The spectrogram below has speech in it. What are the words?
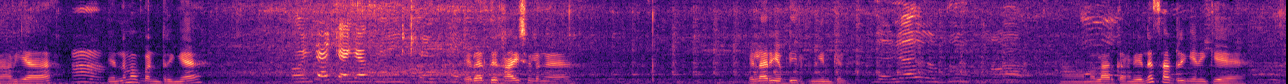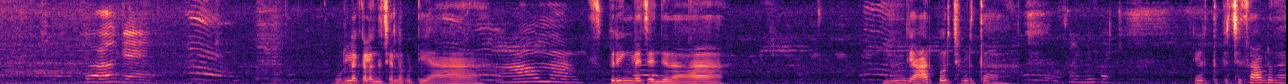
காவியா என்னம்மா பண்ணுறீங்க எல்லாத்துக்கும் ஹாய் சொல்லுங்க. எல்லாரும் எப்படி இருக்கீங்கன்னு கேளு? ஆ நல்லா இருக்காங்க. என்ன சாப்பிட்றீங்க இன்னைக்கு. உருளைக்கிழங்கு செல்லக்குட்டியா? ஸ்ப்ரிங்கில் செஞ்சதா? ம் யார் பொரிச்சு கொடுத்தா? எடுத்து பிச்சு சாப்பிடுங்க.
